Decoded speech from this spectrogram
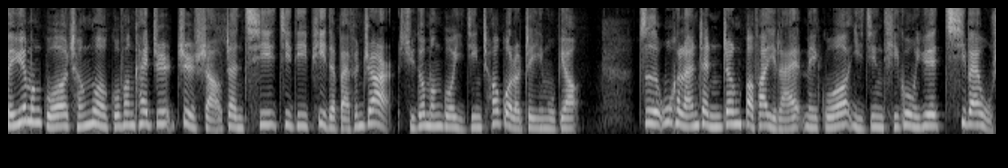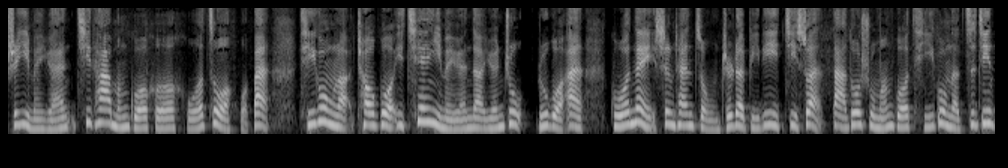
北约盟国承诺国防开支至少占其 GDP 的百分之二，许多盟国已经超过了这一目标。自乌克兰战争爆发以来，美国已经提供约七百五十亿美元，其他盟国和合作伙伴提供了超过一千亿美元的援助。如果按国内生产总值的比例计算，大多数盟国提供的资金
